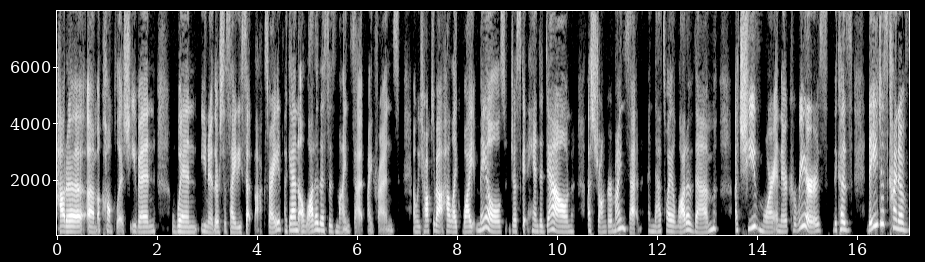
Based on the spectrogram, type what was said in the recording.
how to um, accomplish even when, you know, there's society setbacks, right? Again, a lot of this is mindset, my friends. And we talked about how, like, white males just get handed down a stronger mindset. And that's why a lot of them achieve more in their careers because they just kind of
